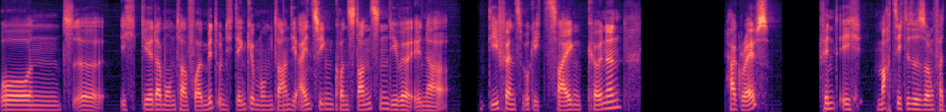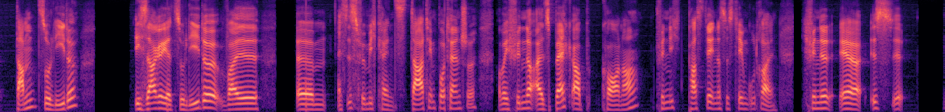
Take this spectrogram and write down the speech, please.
Und äh, ich gehe da momentan voll mit und ich denke momentan die einzigen Konstanzen, die wir in der Defense wirklich zeigen können, Hargraves, finde ich, macht sich diese Saison verdammt solide. Ich sage jetzt solide, weil ähm, es ist für mich kein Starting Potential, aber ich finde als Backup Corner finde ich passt er in das System gut rein. Ich finde er ist äh,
